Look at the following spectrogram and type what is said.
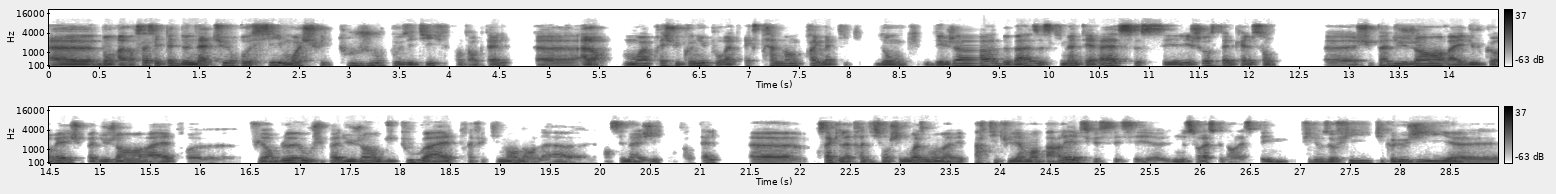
Euh, bon, alors ça, c'est peut-être de nature aussi. Moi, je suis toujours positif en tant que tel. Euh, alors, moi, après, je suis connu pour être extrêmement pragmatique. Donc, déjà, de base, ce qui m'intéresse, c'est les choses telles qu'elles sont. Euh, je suis pas du genre à édulcorer, je suis pas du genre à être euh, fleur bleue, ou je suis pas du genre du tout à être effectivement dans la, la pensée magique en tant que telle. Euh, c'est pour ça que la tradition chinoise, moi, m'avait particulièrement parlé, parce que c'est, euh, ne serait-ce que dans l'aspect philosophie, psychologie, euh,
